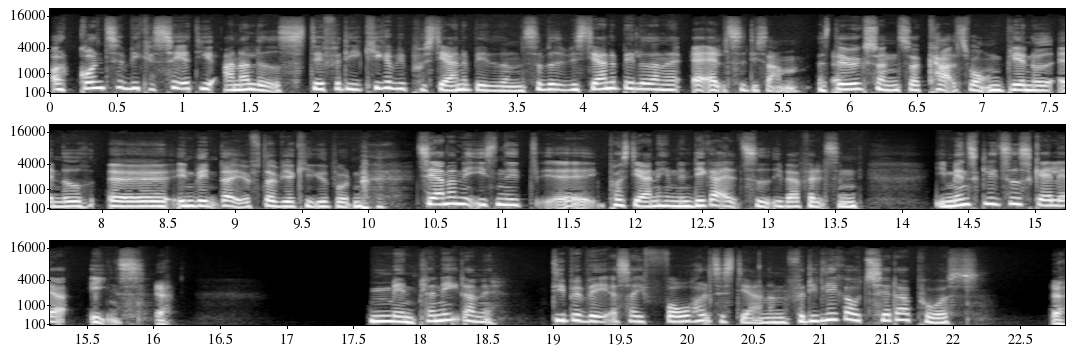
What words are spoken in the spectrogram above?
Og grund til, at vi kan se, at de er anderledes, det er, fordi kigger vi på stjernebillederne, så ved vi, at stjernebillederne er altid de samme. Altså, ja. Det er jo ikke sådan, så Karlsvognen bliver noget andet øh, en vinter efter, vi har kigget på den. Stjernerne i sådan et, øh, på stjernehimlen ligger altid, i hvert fald sådan i menneskelige tidsskalaer, ens. Ja. Men planeterne, de bevæger sig i forhold til stjernerne, for de ligger jo tættere på os. Ja.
